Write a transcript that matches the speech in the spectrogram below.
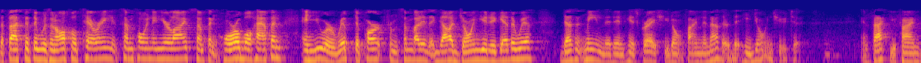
The fact that there was an awful tearing at some point in your life, something horrible happened, and you were ripped apart from somebody that God joined you together with, doesn't mean that in His grace you don't find another that He joins you to. In fact, you find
